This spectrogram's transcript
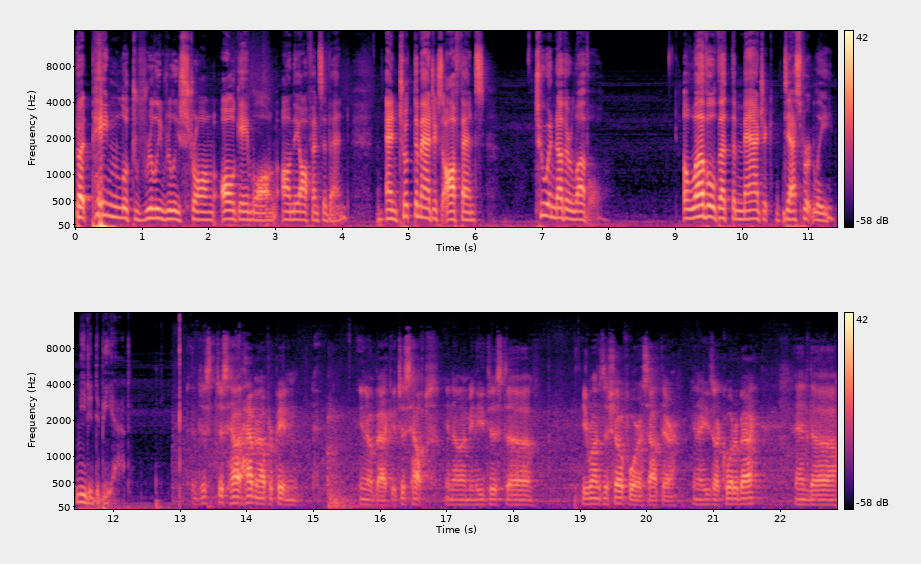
But Payton looked really, really strong all game long on the offensive end and took the Magic's offense to another level. A level that the Magic desperately needed to be at. Just just having Elfrid Payton, you know, back, it just helps. You know, I mean, he just uh, he runs the show for us out there. You know, he's our quarterback, and uh,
